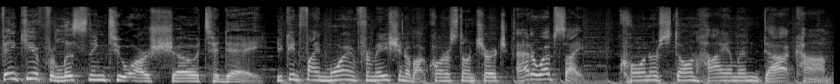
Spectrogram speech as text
Thank you for listening to our show today. You can find more information about Cornerstone Church at our website, cornerstonehighland.com.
